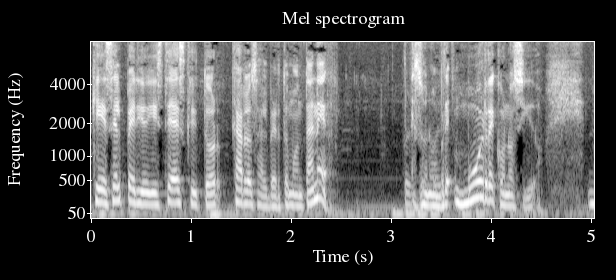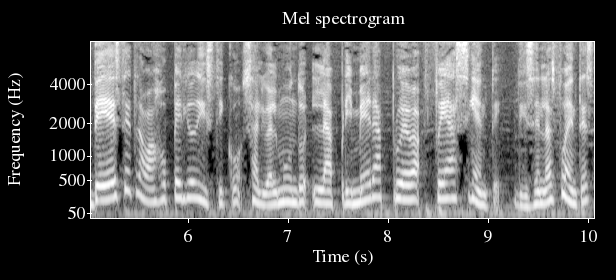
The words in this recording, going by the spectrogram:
que es el periodista y escritor Carlos Alberto Montaner. Es un hombre muy reconocido. De este trabajo periodístico salió al mundo la primera prueba fehaciente, dicen las fuentes,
